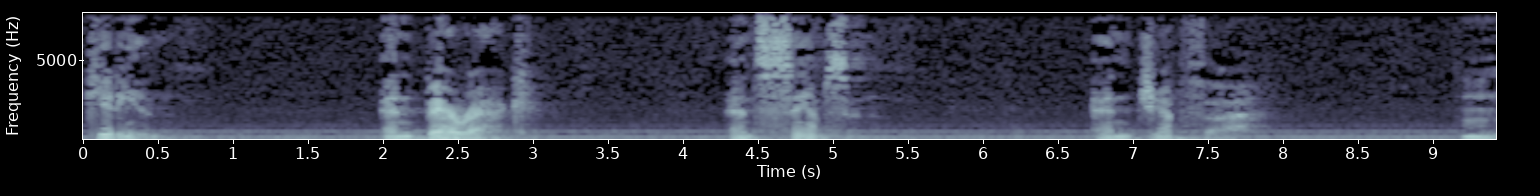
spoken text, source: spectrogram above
Gideon and Barak and Samson and Jephthah. Hmm.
